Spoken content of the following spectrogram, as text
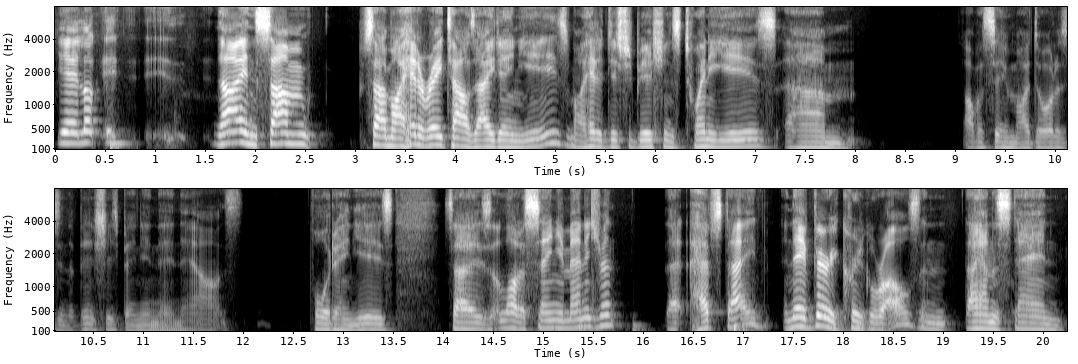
Yeah, look, it, it, no, in some. So my head of retail is eighteen years. My head of distribution is twenty years. Um, obviously, my daughter's in the business. She's been in there now. Fourteen years. So there's a lot of senior management that have stayed, and they're very critical roles, and they understand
